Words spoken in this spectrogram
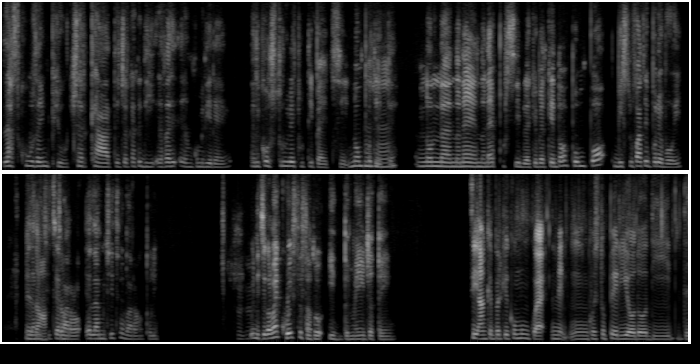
la scusa in più, cercate cercate di re ehm, come dire, ricostruire tutti i pezzi. Non potete. Non non è non è possibile, perché dopo un po' vi stufate pure voi Esatto. e l'amicizia va a rotoli. Mh-mh. Quindi secondo me questo è stato il major thing. Sì, anche perché comunque in questo periodo di de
